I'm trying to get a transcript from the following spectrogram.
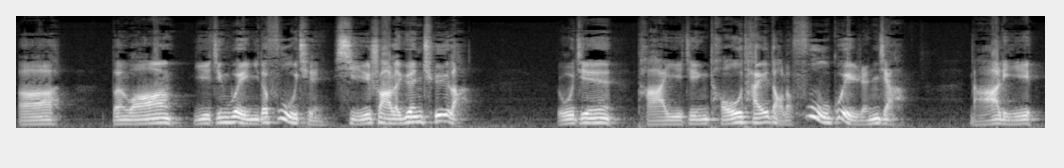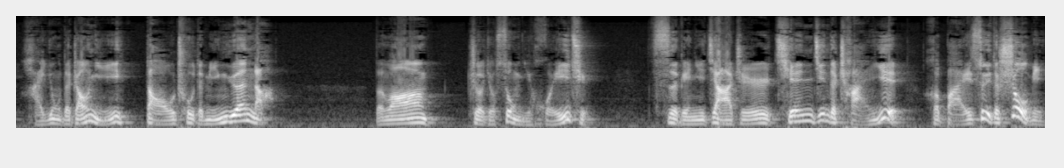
啊，本王已经为你的父亲洗刷了冤屈了。如今他已经投胎到了富贵人家，哪里还用得着你到处的鸣冤呢？本王这就送你回去。”赐给你价值千金的产业和百岁的寿命，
